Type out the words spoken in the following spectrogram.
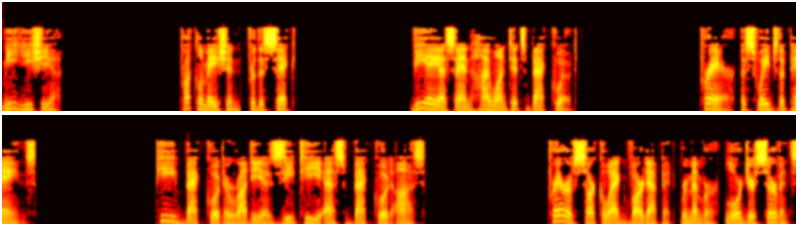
Mi Yishia Proclamation, for the sick. Vasn Hiwantits Prayer, assuage the pains. P. Aratia ZTS Oz Prayer of Sarkawag Vardapet, remember, Lord your servants.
